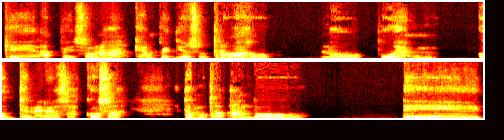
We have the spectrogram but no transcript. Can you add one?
que las personas que han perdido su trabajo no puedan obtener esas cosas. Estamos tratando de,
